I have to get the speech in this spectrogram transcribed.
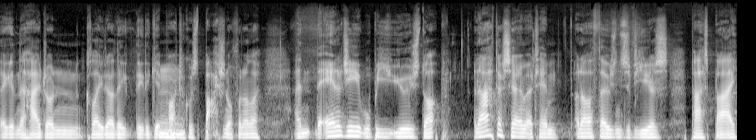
like in the hadron collider, they they, they get mm. particles bashing off one another, and the energy will be used up. And after a certain amount of time, another thousands of years pass by,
